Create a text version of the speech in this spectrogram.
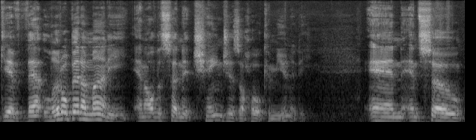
give that little bit of money and all of a sudden it changes a whole community and and so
